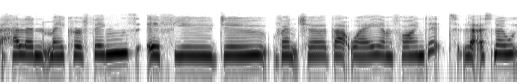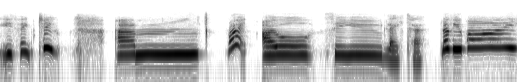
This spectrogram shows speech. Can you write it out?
Helen, maker of things, if you do venture that way and find it, let us know what you think too. Um, right, I will see you later. Love you, bye.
